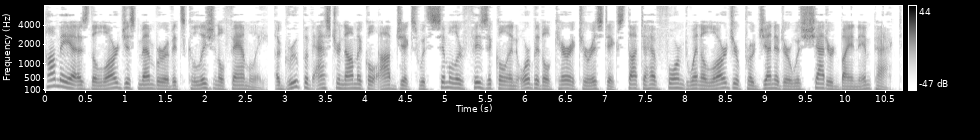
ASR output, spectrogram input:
Haumea is the largest member of its collisional family, a group of astronomical objects with similar physical and orbital characteristics thought to have formed when a larger progenitor was shattered by an impact.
